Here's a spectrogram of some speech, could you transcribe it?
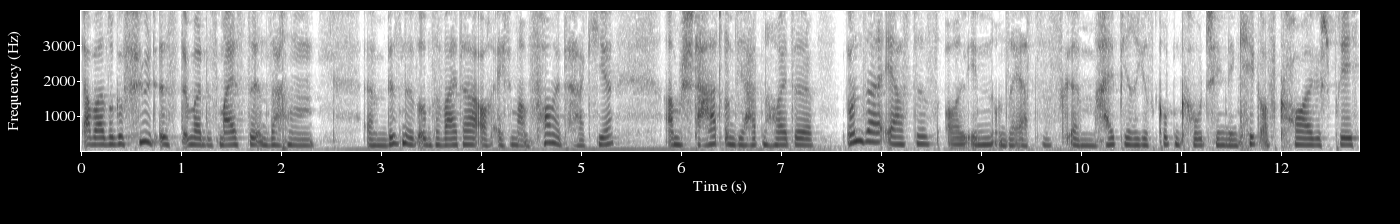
Aber so gefühlt ist immer das meiste in Sachen ähm, Business und so weiter auch echt immer am Vormittag hier am Start. Und wir hatten heute unser erstes All-In, unser erstes ähm, halbjähriges Gruppencoaching, den Kick-Off-Call-Gespräch.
